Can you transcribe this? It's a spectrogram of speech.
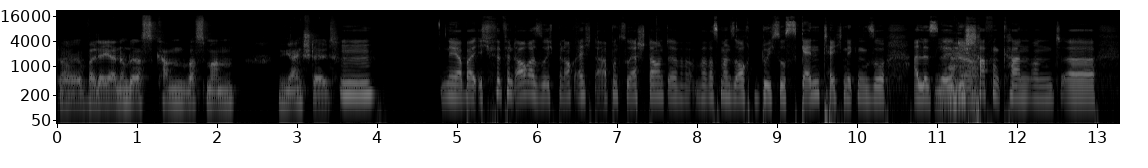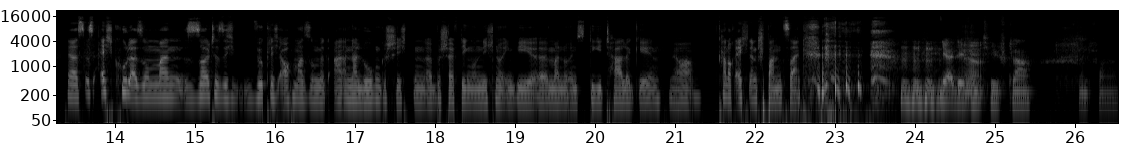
äh, weil der ja nur das kann, was man irgendwie einstellt. Mhm. Nee, aber ich finde auch, also ich bin auch echt ab und zu erstaunt, äh, was man so auch durch so Scan-Techniken so alles äh, ja. schaffen kann. Und äh, ja, es ist echt cool. Also man sollte sich wirklich auch mal so mit analogen Geschichten äh, beschäftigen und nicht nur irgendwie äh, immer nur ins Digitale gehen. Ja, kann auch echt entspannt sein. ja, definitiv, ja. klar. Auf jeden Fall.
